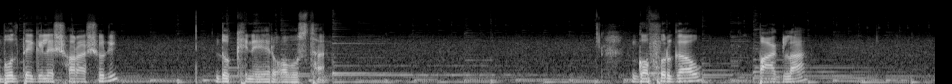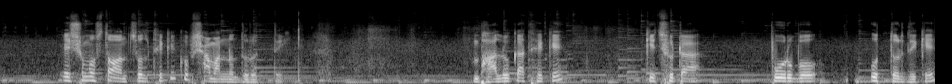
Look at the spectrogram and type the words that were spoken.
বলতে গেলে সরাসরি দক্ষিণে এর অবস্থান। গফরগাঁও, পাগলা এই সমস্ত অঞ্চল থেকে খুব সামান্য দূরত্বেই ভালুকা থেকে কিছুটা পূর্ব উত্তর দিকে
